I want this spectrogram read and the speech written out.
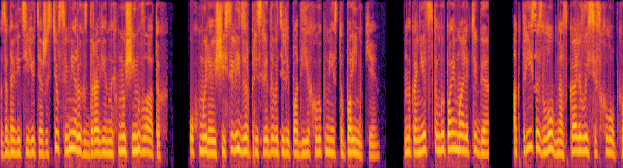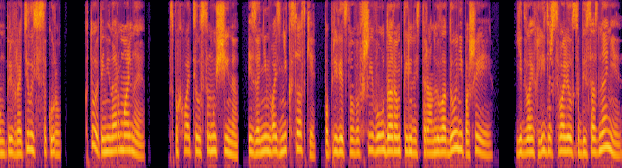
задавить ее тяжестью семерых здоровенных мужчин в латах. Ухмыляющийся лидер преследователей подъехал к месту поимки. «Наконец-то мы поймали тебя!» Актриса злобно оскалилась и с хлопком превратилась в Сакуру. «Кто это ненормальная?» Спохватился мужчина, и за ним возник Саски, поприветствовавший его ударом тыльной стороной ладони по шее. Едва их лидер свалился без сознания,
